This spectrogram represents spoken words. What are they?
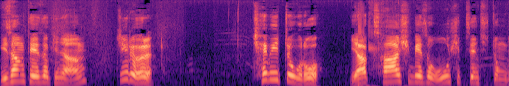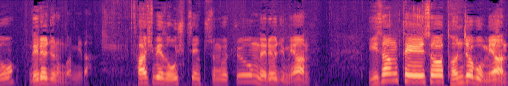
이 상태에서 그냥 찌를 채비 쪽으로 약 40에서 50cm 정도 내려주는 겁니다. 40에서 50cm 정도 쭉 내려주면 이 상태에서 던져보면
